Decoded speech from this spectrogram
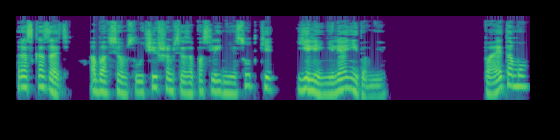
рассказать обо всем случившемся за последние сутки Елене Леонидовне. Поэтому,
